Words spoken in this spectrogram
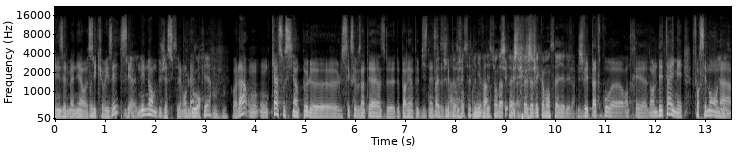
l'organiser de manière euh, sécurisée. C'est un énorme budget supplémentaire. lourd. Clair. Voilà, on, on casse aussi un peu le. Je sais que ça vous intéresse de, de parler un peu business. Bah, je, c'est vais pas- on y va. question d'après. J'avais commencé à y aller là. je vais pas trop euh, rentrer dans le détail, mais forcément, on Oui, a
